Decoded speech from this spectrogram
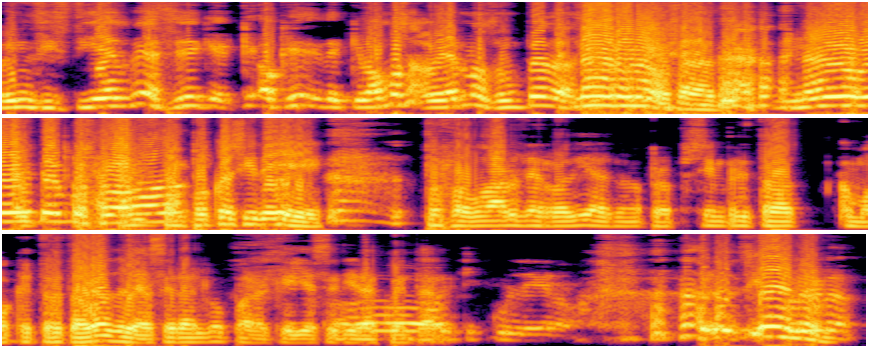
Pero insistías, güey, así de que, que, ok, de que vamos a vernos un pedazo. No, no, no, o sea, no, güey, por favor. Tampoco así de, por favor, de rodillas, ¿no? Pero pues, siempre estaba, como que trataba de hacer algo para que ella se diera cuenta. Oh, güey. qué culero. Pero, sí, Qué no, culero.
